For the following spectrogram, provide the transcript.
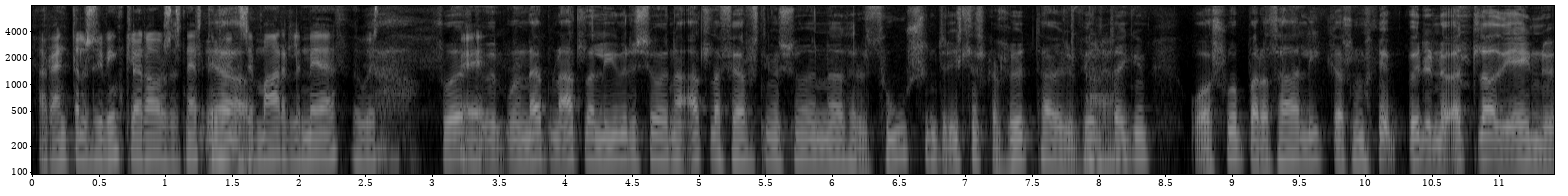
það er endalisir vinklar á þess að Já. snertifinn sem Marel er með Svo Eh, erum við búin að nefna alla lífeyrissjóðina, alla fjárfstingarsjóðina, það eru þúsundur íslenskar hlutafi sem fyrirtækjum og svo bara það líka sem við byrjum öll á því einu.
